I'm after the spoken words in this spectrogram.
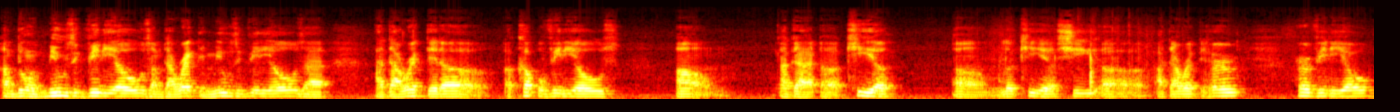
I'm doing music videos. I'm directing music videos. I I directed uh, a couple videos. Um, I got uh, Kia, um, Lakia. She uh, I directed her her video.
